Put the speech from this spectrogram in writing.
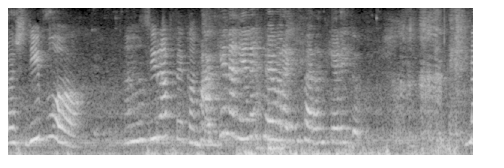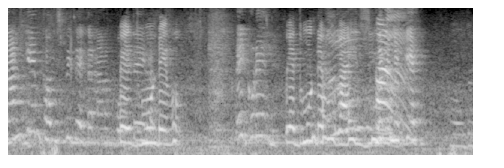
ರಶ್ ದೀಪು. ಸಿರಪ್ ಬೇಕಂತ ನಾನು ಏನೇ ಫ್ಲೇವರ್ ಐತಿ ಸರ್ ಅಂತ ಕೇಳಿದ್ದು. ನನ್ಗೇನ್ ಕನ್ಸ್ಬಿದ್ದೈತ ನನಗೆ ಪೆದ್ ಮುಂಡೆವು ಏಯ್ ಕುಡಿ ಇಲ್ಲಿ. ಪೆದ್ ಮುಂಡೆವು ಗಾಯ್ಸ್ ಹೌದು.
